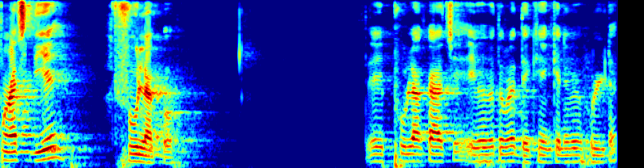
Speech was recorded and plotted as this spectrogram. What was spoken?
পাঁচ দিয়ে ফুল আঁকো। তো এই ফুল আঁকা আছে, এইভাবে তোমরা দেখে এঁকে নেবে ফুলটা।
